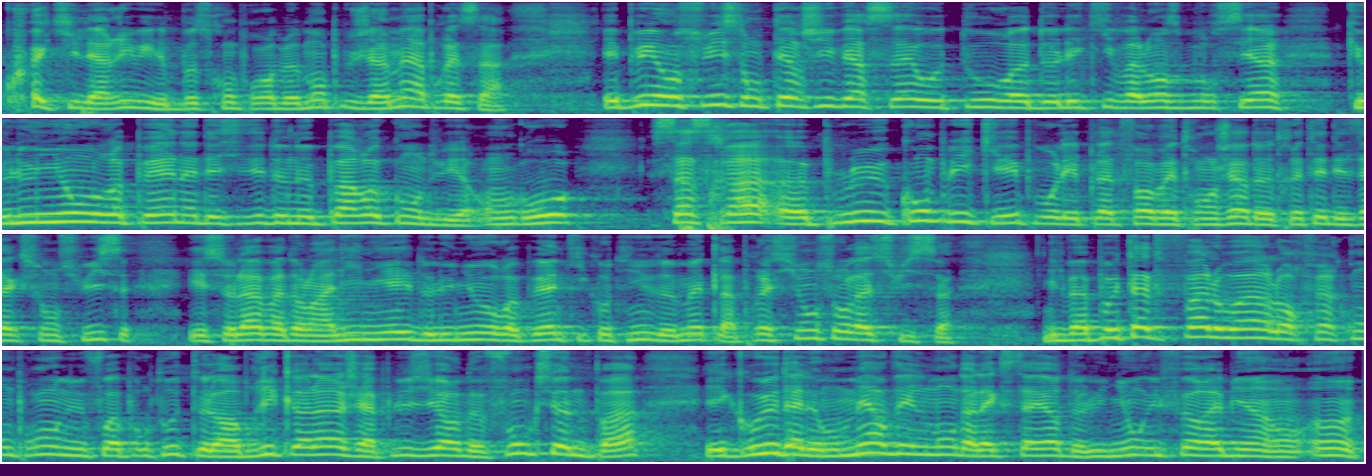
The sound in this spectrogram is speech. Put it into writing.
quoi qu'il arrive, ils bosseront probablement plus jamais après ça. Et puis en Suisse, on tergiversait autour de l'équivalence boursière que l'Union européenne a décidé de ne pas reconduire. En gros, ça sera euh, plus compliqué pour les plateformes étrangères de traiter des actions suisses et cela va dans la lignée de l'Union européenne qui continue de mettre la pression sur la Suisse. Il va peut-être falloir leur faire comprendre une fois pour toutes que leur bricolage à plusieurs ne fonctionne pas et qu'au lieu d'aller emmerder le monde à l'extérieur de l'Union, il ferait bien en un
